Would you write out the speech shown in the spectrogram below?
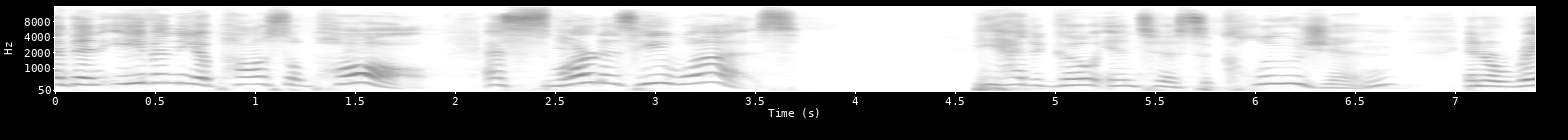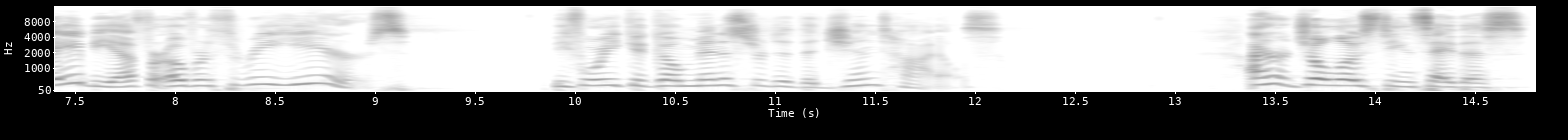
And then, even the Apostle Paul, as smart as he was, he had to go into seclusion in Arabia for over three years before he could go minister to the Gentiles. I heard Joel Osteen say this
